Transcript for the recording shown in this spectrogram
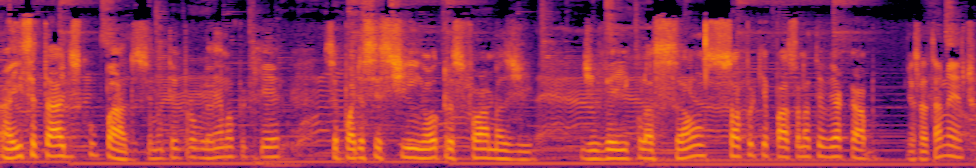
aí você tá desculpado, você não tem problema, porque você pode assistir em outras formas de, de veiculação só porque passa na TV a cabo. Exatamente.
